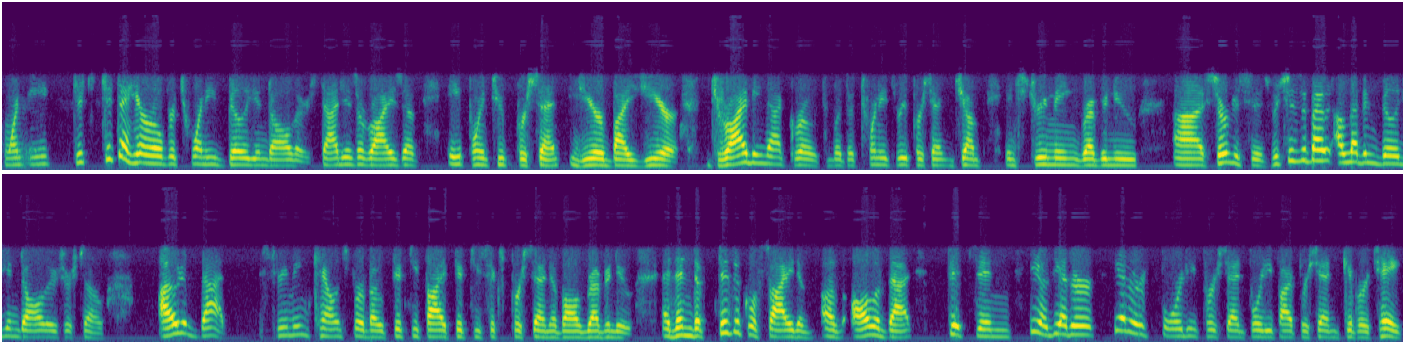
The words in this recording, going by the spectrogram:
20 just just a hair over 20 billion dollars. That is a rise of 8.2% year by year. Driving that growth was a 23% jump in streaming revenue uh, services, which is about 11 billion dollars or so. Out of that, streaming counts for about 55, 56% of all revenue. And then the physical side of, of all of that fits in, you know, the other the other 40%, 45%, give or take.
